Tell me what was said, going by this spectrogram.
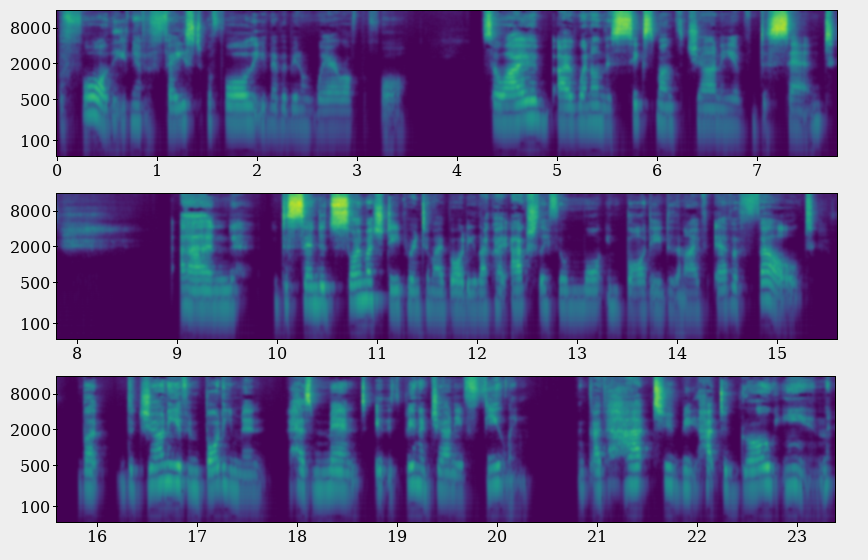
before, that you've never faced before, that you've never been aware of before. So I I went on this 6 month journey of descent and descended so much deeper into my body like I actually feel more embodied than I've ever felt. But the journey of embodiment has meant it, it's been a journey of feeling. Like I've had to be had to go in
